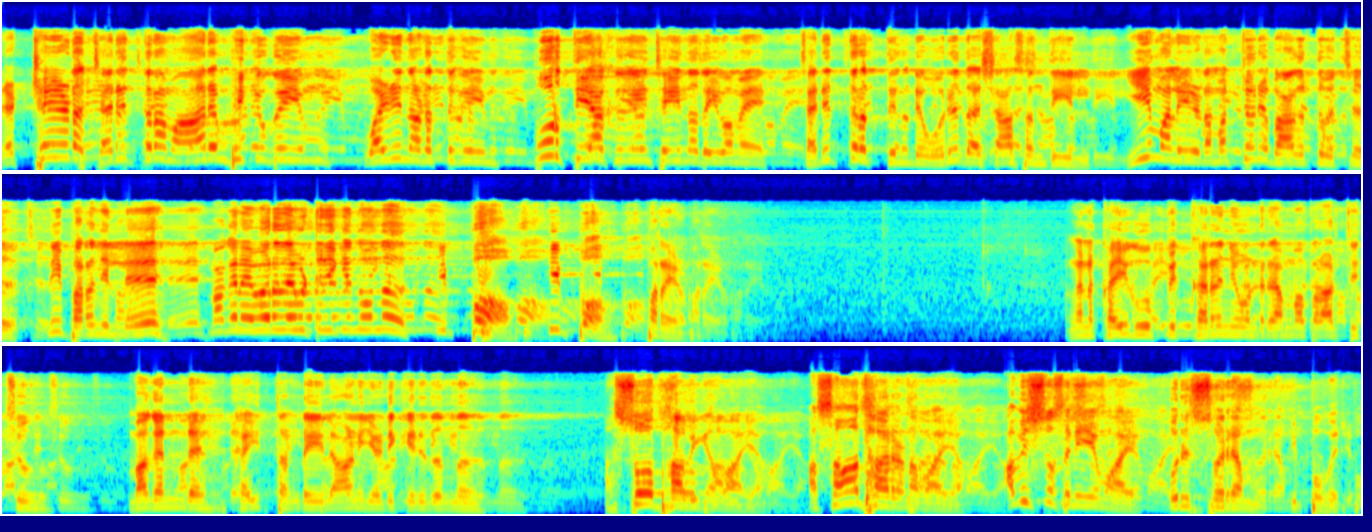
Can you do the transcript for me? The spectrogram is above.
രക്ഷയുടെ ചരിത്രം ആരംഭിക്കുകയും വഴി നടത്തുകയും പൂർത്തിയാക്കുകയും ചെയ്യുന്ന ദൈവമേ ചരിത്രത്തിന്റെ ഒരു ദശാസന്ധിയിൽ ഈ മലയുടെ മറ്റൊരു ഭാഗത്ത് വെച്ച് നീ പറഞ്ഞില്ലേ? മകനെ വെറുതെ വിട്ടിരിക്കുന്നു എന്ന്? ഇപ്പോ ഇപ്പോ പറയണം. അങ്ങനെ കൈകൂപ്പി കരഞ്ഞുകൊണ്ട് അമ്മ പ്രാർത്ഥിച്ചു മകന്റെ കൈത്തണ്ടയിൽ ആണിയടിക്കരുതെന്ന് അസ്വാഭാവികമായ അസാധാരണമായ അവിശ്വസനീയമായ ഒരു സ്വരം ഇപ്പൊ വരും.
